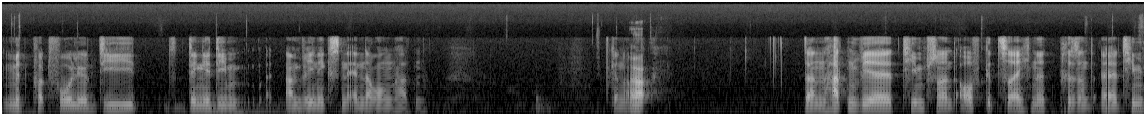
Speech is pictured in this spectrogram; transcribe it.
mit Portfolio die Dinge, die am wenigsten Änderungen hatten. Genau. Ja. Dann hatten wir Teamstand aufgezeichnet, Präsent äh, Team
